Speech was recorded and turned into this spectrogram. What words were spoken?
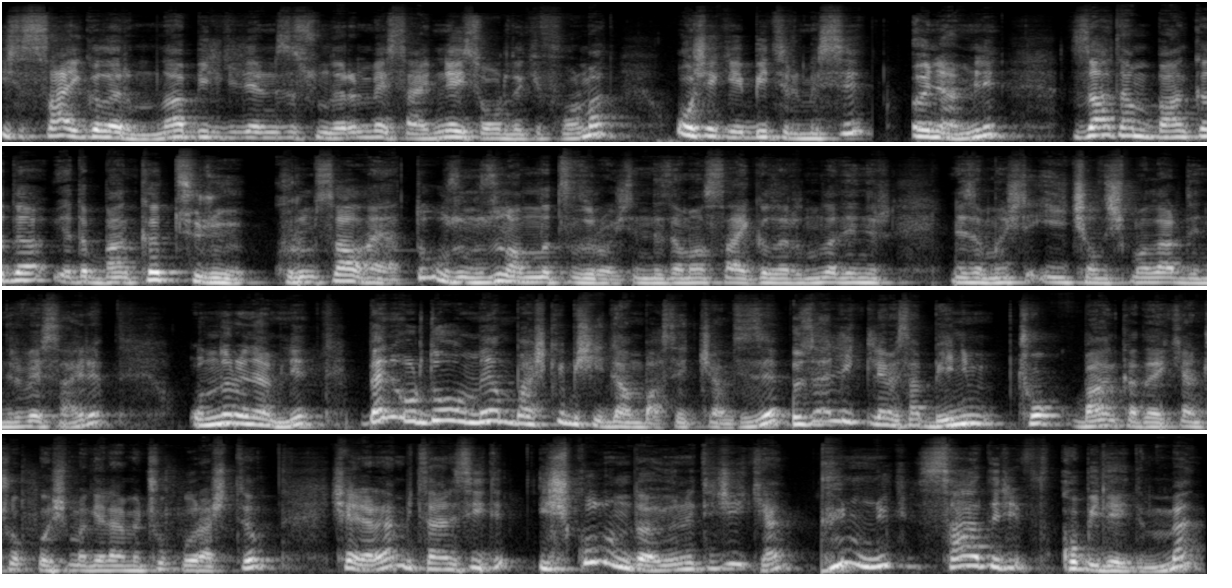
işte saygılarımla bilgilerinizi sunarım vesaire neyse oradaki format o şekilde bitirmesi önemli. Zaten bankada ya da banka türü kurumsal hayatta uzun uzun anlatılır o işte ne zaman saygılarımla denir, ne zaman işte iyi çalışmalar denir vesaire. Onlar önemli. Ben orada olmayan başka bir şeyden bahsedeceğim size. Özellikle mesela benim çok bankadayken çok başıma gelen ve çok uğraştığım şeylerden bir tanesiydi. İş kolunda yöneticiyken günlük sadece KOBİ'deydim ben.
